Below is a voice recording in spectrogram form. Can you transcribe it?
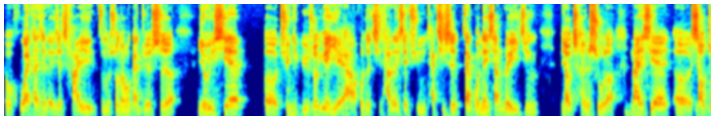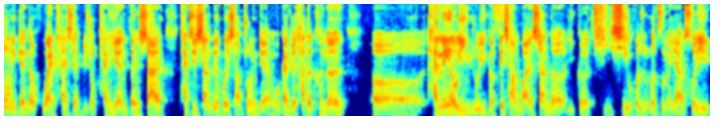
呃，户外探险的一些差异，怎么说呢？我感觉是有一些呃群体，比如说越野啊，或者其他的一些群体，它其实在国内相对已经比较成熟了。那一些呃小众一点的户外探险，比如说攀岩、登山，它其实相对会小众一点。我感觉它的可能。呃，还没有引入一个非常完善的一个体系，或者说怎么样，所以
